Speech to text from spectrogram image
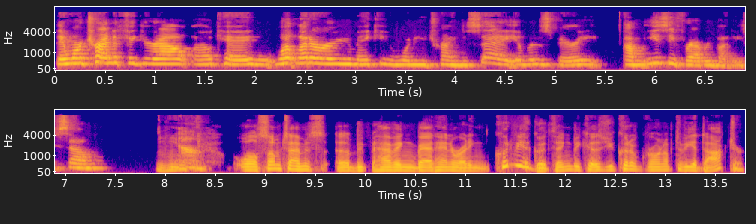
they weren't trying to figure out, okay, what letter are you making? What are you trying to say? It was very um, easy for everybody. So, mm-hmm. yeah well, sometimes uh, having bad handwriting could be a good thing because you could have grown up to be a doctor.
